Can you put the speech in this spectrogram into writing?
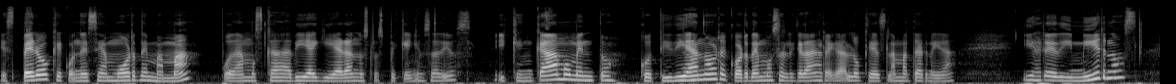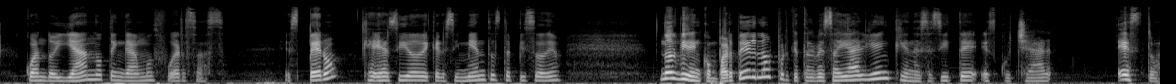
Espero que con ese amor de mamá podamos cada día guiar a nuestros pequeños a Dios y que en cada momento cotidiano recordemos el gran regalo que es la maternidad y redimirnos cuando ya no tengamos fuerzas. Espero que haya sido de crecimiento este episodio no olviden compartirlo porque tal vez hay alguien que necesite escuchar esto.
